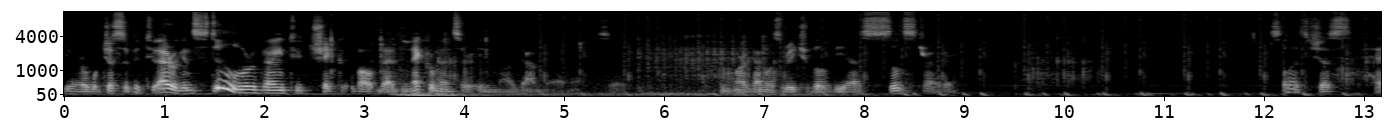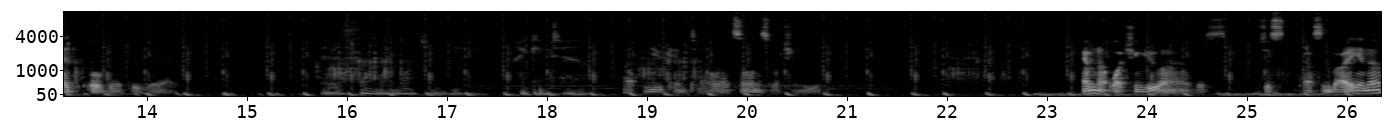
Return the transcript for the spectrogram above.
You're just a bit too arrogant. Still, we're going to check about that necromancer in Maar Gan right now. So, Maar Gan was reachable via Siltstrider. So let's just head over to there. There is someone watching me. I can tell. Uh, you can tell that someone's watching you. I'm not watching you, I was just passing by, you know?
